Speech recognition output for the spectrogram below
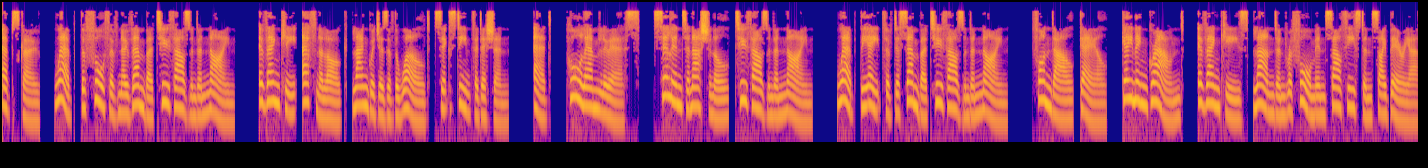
EBSCO. Web, 4 November 2009. Evenki, Ethnologue, Languages of the World, 16th edition. ed. Paul M. Lewis. SIL International, 2009. Web, 8 December 2009. Fondahl, Gail. Gaining Ground. Evenkis, Land and Reform in Southeastern Siberia.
